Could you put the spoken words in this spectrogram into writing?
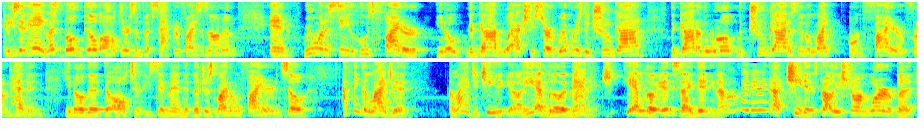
And he said, hey, let's both build altars and put sacrifices on them. And we want to see whose fire, you know, the God will actually start. Whoever is the true God, the God of the world, the true God is going to light on fire from heaven, you know, the, the altar. He said, man, they'll just light on fire. And so I think Elijah Elijah cheated, y'all. He had a little advantage. He had a little insight, didn't he? Now, maybe not cheated. It's probably a strong word, but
